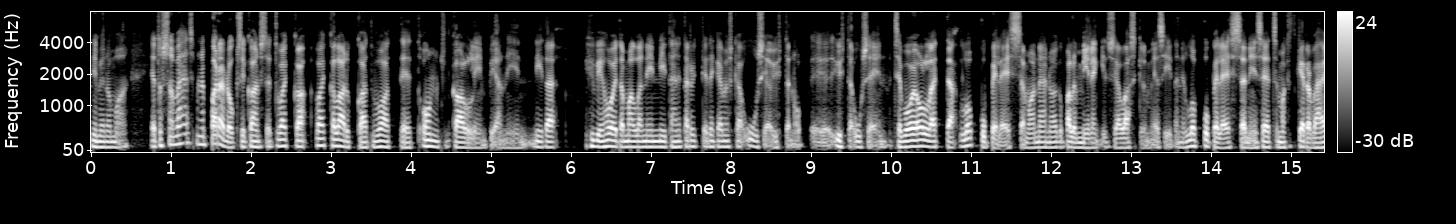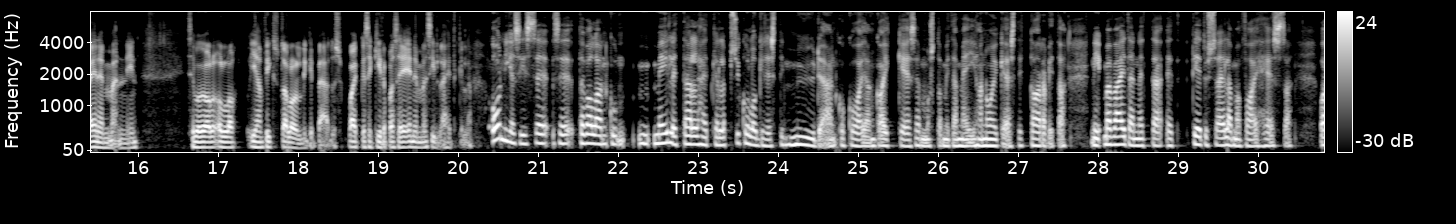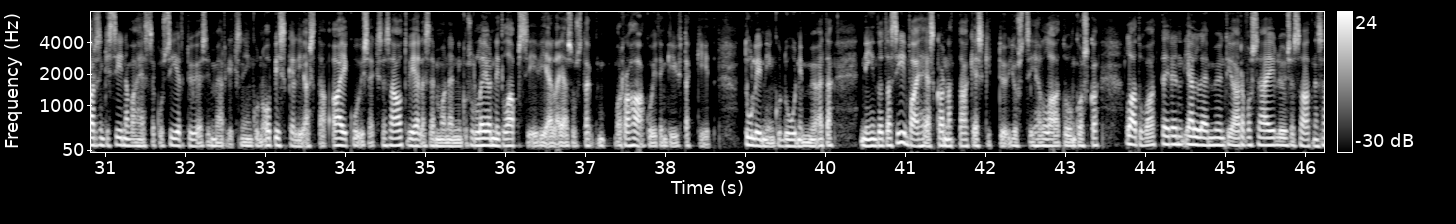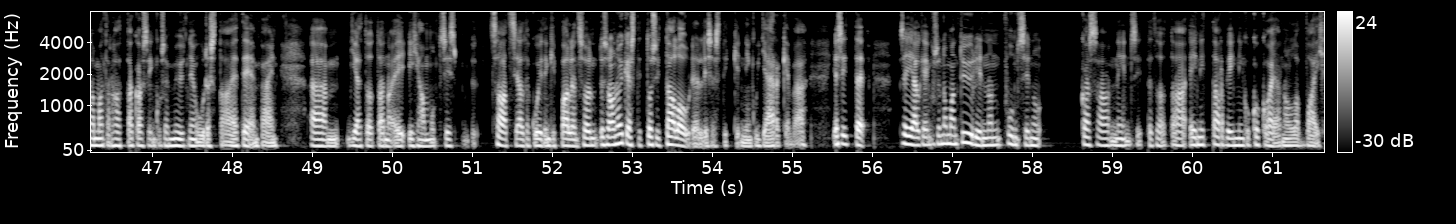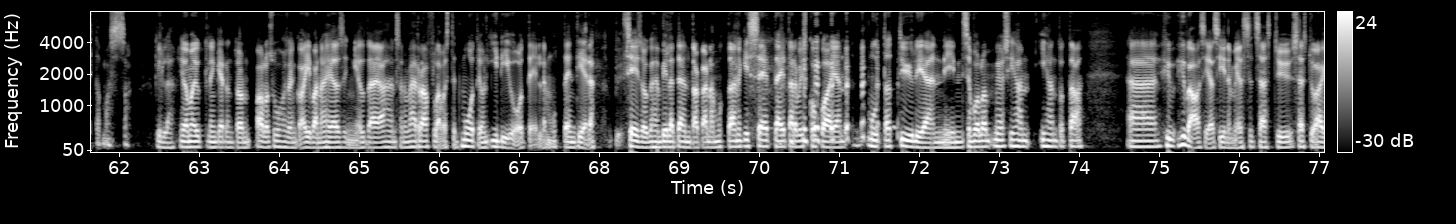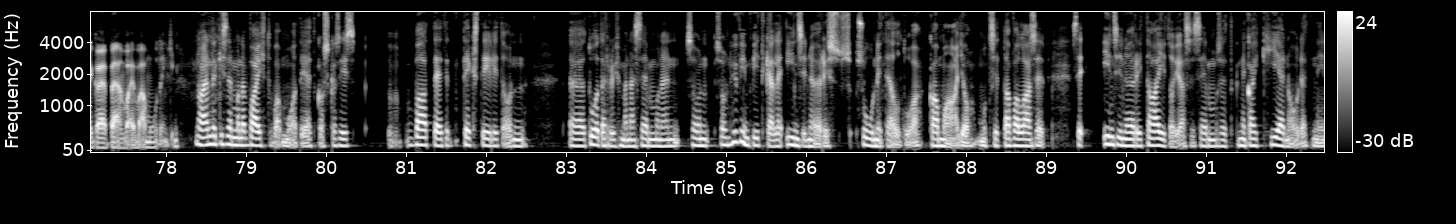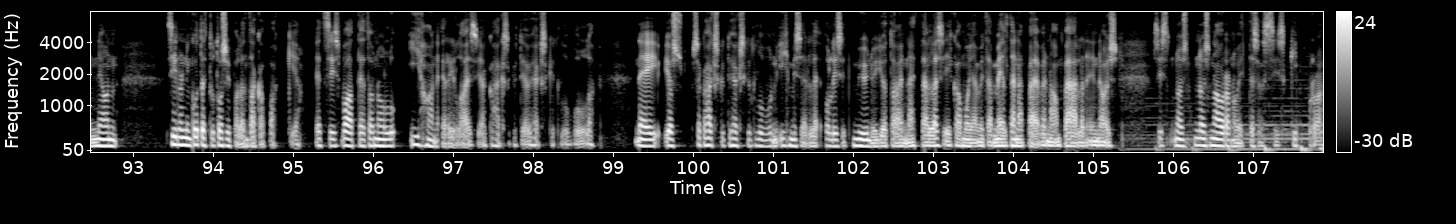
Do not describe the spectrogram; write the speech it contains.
Nimenomaan. Ja tuossa on vähän semmoinen paradoksi kanssa, että vaikka, vaikka laadukkaat vaatteet onkin kalliimpia, niin niitä hyvin hoitamalla, niin niitä ei tarvitse tietenkään myöskään uusia yhtä, yhtä usein. Se voi olla, että loppupeleissä, mä oon nähnyt aika paljon mielenkiintoisia laskelmia siitä, niin loppupeleissä niin se, että sä maksat kerran vähän enemmän, niin se voi olla ihan fiksu taloudellinenkin päätös, vaikka se kirpasee enemmän sillä hetkellä. On ja siis se, se tavallaan kun meille tällä hetkellä psykologisesti myydään koko ajan kaikkea semmoista, mitä me ei ihan oikeasti tarvita, niin mä väitän, että, että tietyssä elämänvaiheessa, varsinkin siinä vaiheessa, kun siirtyy esimerkiksi niin kuin opiskelijasta aikuiseksi ja sä oot vielä semmoinen, niin kuin sulla ei ole niitä lapsia vielä ja susta rahaa kuitenkin yhtäkkiä tuli niin kuin duunin myötä, niin tota, siinä vaiheessa kannattaa keskittyä just siihen laatuun, koska laatuvaatteiden jälleenmyyntiarvo säilyy, sä saat ne samat rahat takaisin, kun sä myyt ne uudestaan eteenpäin. Öm, ja tota, no ei ihan, mutta siis saat sieltä kuitenkin paljon. Se on, se on oikeasti tosi taloudellisestikin niin kuin järkevää. Ja sitten sen jälkeen, kun sen oman tyylin on funtsinut kasaan, niin sitten tota, ei niitä tarvitse niin koko ajan olla vaihtamassa – Kyllä, joo mä juttelin kerran tuon Paolo Suhosen kaivana Helsingiltä ja hän sanoi vähän raflaavasti, että muoti on idiooteille, mutta en tiedä seisooko hän vielä tämän takana, mutta ainakin se, että ei tarvitsisi koko ajan muuttaa tyyliään, niin se voi olla myös ihan, ihan tota, hy- hyvä asia siinä mielessä, että säästyy, säästyy aikaa ja päänvaivaa muutenkin. No ainakin semmoinen vaihtuva muoti, että koska siis vaatteet ja tekstiilit on tuoteryhmänä semmoinen, se on, se on hyvin pitkälle insinöörisuunniteltua kamaa jo, mutta sitten tavallaan se, se insinööritaito ja se semmoiset, ne kaikki hienoudet, niin ne on, siinä on niin otettu tosi paljon takapakkia. että siis vaatteet on ollut ihan erilaisia 80- ja 90-luvulla – ne ei, jos se 80-90-luvun ihmiselle olisit myynyt jotain näitä tällaisia kamoja, mitä meillä tänä päivänä on päällä, niin ne olisi, siis, ne olisi, ne olisi nauranut itsensä siis kippuraa.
